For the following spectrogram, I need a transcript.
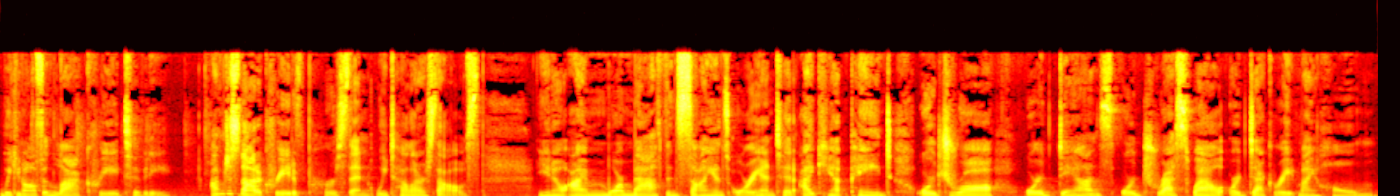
we can often lack creativity. I'm just not a creative person, we tell ourselves. You know, I'm more math and science oriented. I can't paint or draw or dance or dress well or decorate my home.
